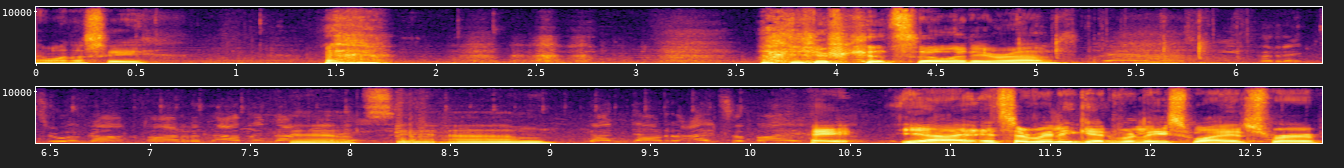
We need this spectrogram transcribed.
I want to see. You've got so many rams. Verreckt zur Gar. Fahren ab nach Yeah, let's see. Um, Gandar also beide. Hey, yeah, it's a really good release. Why it's for.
